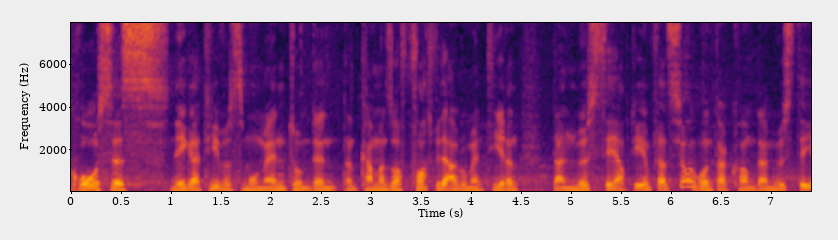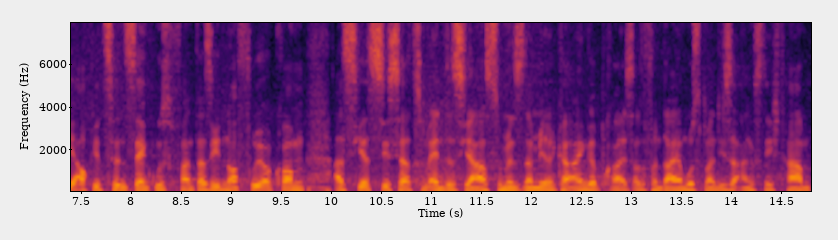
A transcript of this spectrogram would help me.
großes negatives Momentum, denn dann kann man sofort wieder argumentieren, dann müsste ja auch die Inflation runterkommen, dann müsste ja auch die Zinssenkungsfantasie noch früher kommen, als jetzt sie ist ja zum Ende des Jahres zumindest in Amerika eingepreist. Also von daher muss man diese Angst nicht haben.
